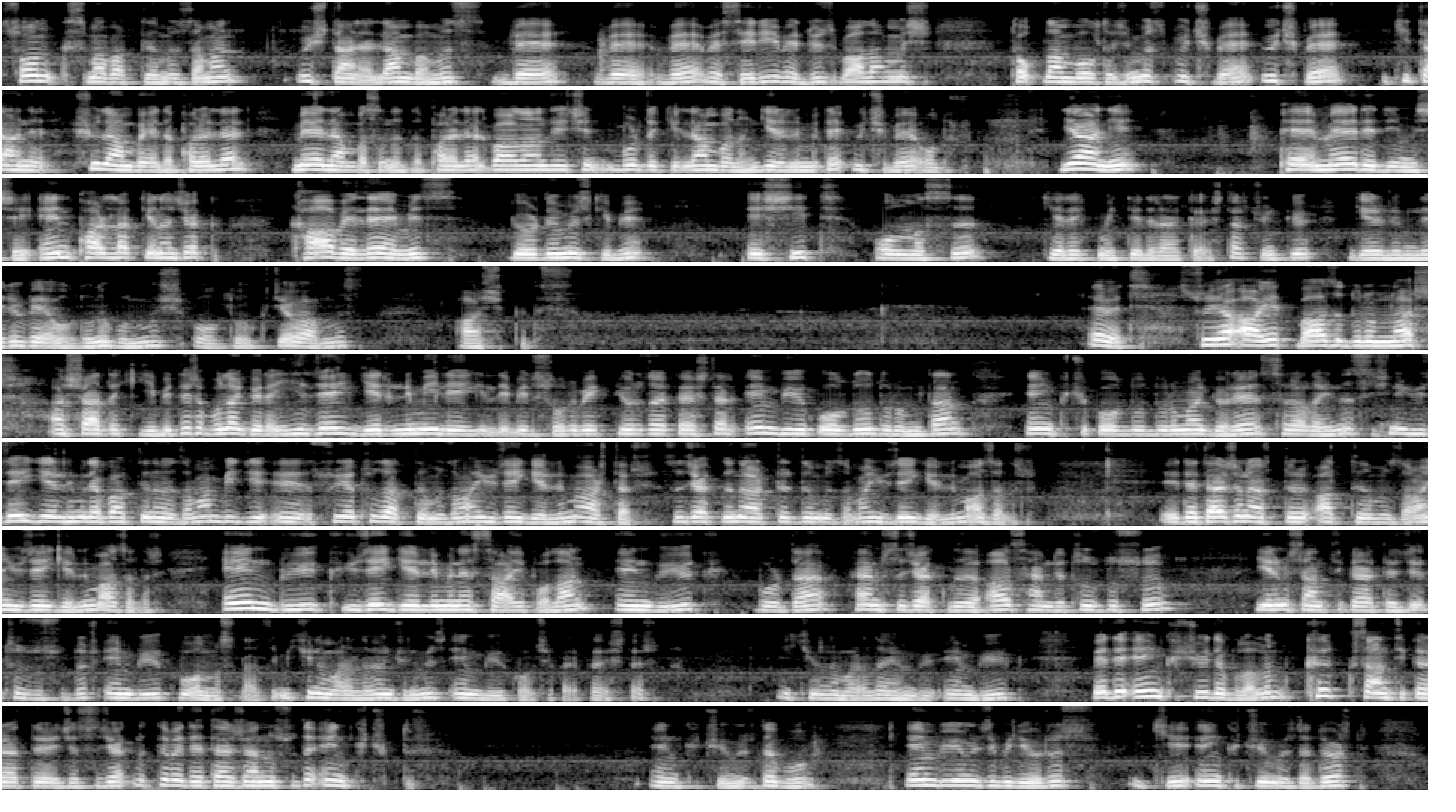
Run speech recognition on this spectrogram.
Son kısma baktığımız zaman 3 tane lambamız V, V, V ve seri ve düz bağlanmış. Toplam voltajımız 3V. 3V iki tane şu lambaya da paralel, M lambasına da paralel bağlandığı için buradaki lambanın gerilimi de 3V olur. Yani PM dediğimiz şey en parlak yanacak. K ve L'miz gördüğümüz gibi eşit olması gerekmektedir arkadaşlar. Çünkü gerilimleri V olduğunu bulmuş olduk. Cevabımız A şıkkıdır. Evet, suya ait bazı durumlar aşağıdaki gibidir. Buna göre yüzey gerilimi ile ilgili bir soru bekliyoruz arkadaşlar. En büyük olduğu durumdan en küçük olduğu duruma göre sıralayınız. Şimdi yüzey gerilimine baktığımız zaman bir e, suya tuz attığımız zaman yüzey gerilimi artar. Sıcaklığını arttırdığımız zaman yüzey gerilimi azalır. E, deterjan arttır, attığımız zaman yüzey gerilimi azalır. En büyük yüzey gerilimine sahip olan en büyük burada hem sıcaklığı az hem de tuzlu su 20 santigrat derece tuzlu sudur. En büyük bu olması lazım. 2 numaralı öncülümüz en büyük olacak arkadaşlar. 2 numaralı en büyük, en büyük. Ve de en küçüğü de bulalım. 40 santigrat derece sıcaklıkta ve deterjanlı suda en küçüktür. En küçüğümüz de bu. En büyüğümüzü biliyoruz. 2. En küçüğümüz de 4.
